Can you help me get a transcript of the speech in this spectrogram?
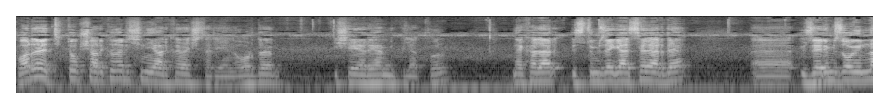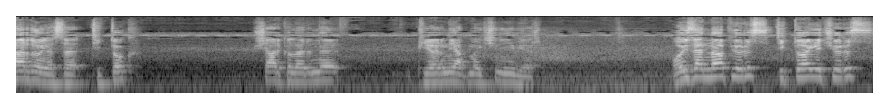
Bu arada evet TikTok şarkılar için iyi arkadaşlar yani. Orada işe yarayan bir platform. Ne kadar üstümüze gelseler de e, üzerimize oyunlar da oynasa TikTok şarkılarını PR'ını yapmak için iyi bir yer. O yüzden ne yapıyoruz? TikTok'a geçiyoruz.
